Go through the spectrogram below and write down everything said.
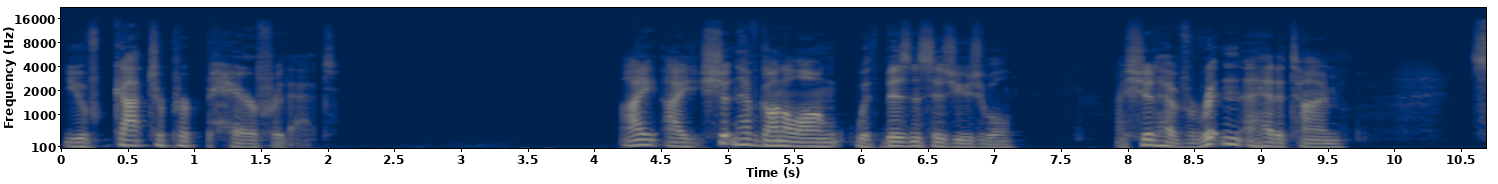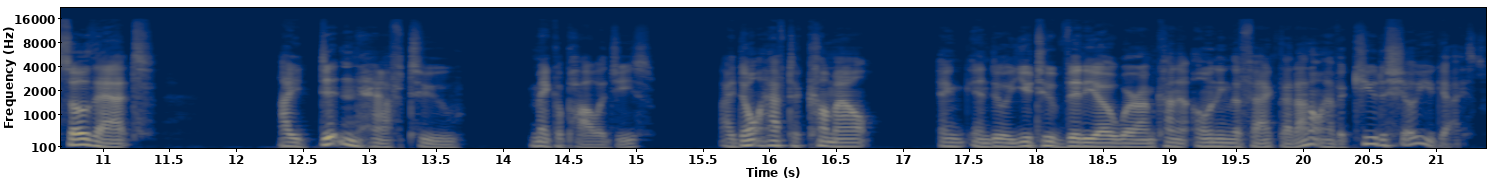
you've got to prepare for that. I, I shouldn't have gone along with business as usual. I should have written ahead of time so that I didn't have to make apologies. I don't have to come out and, and do a YouTube video where I'm kind of owning the fact that I don't have a cue to show you guys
